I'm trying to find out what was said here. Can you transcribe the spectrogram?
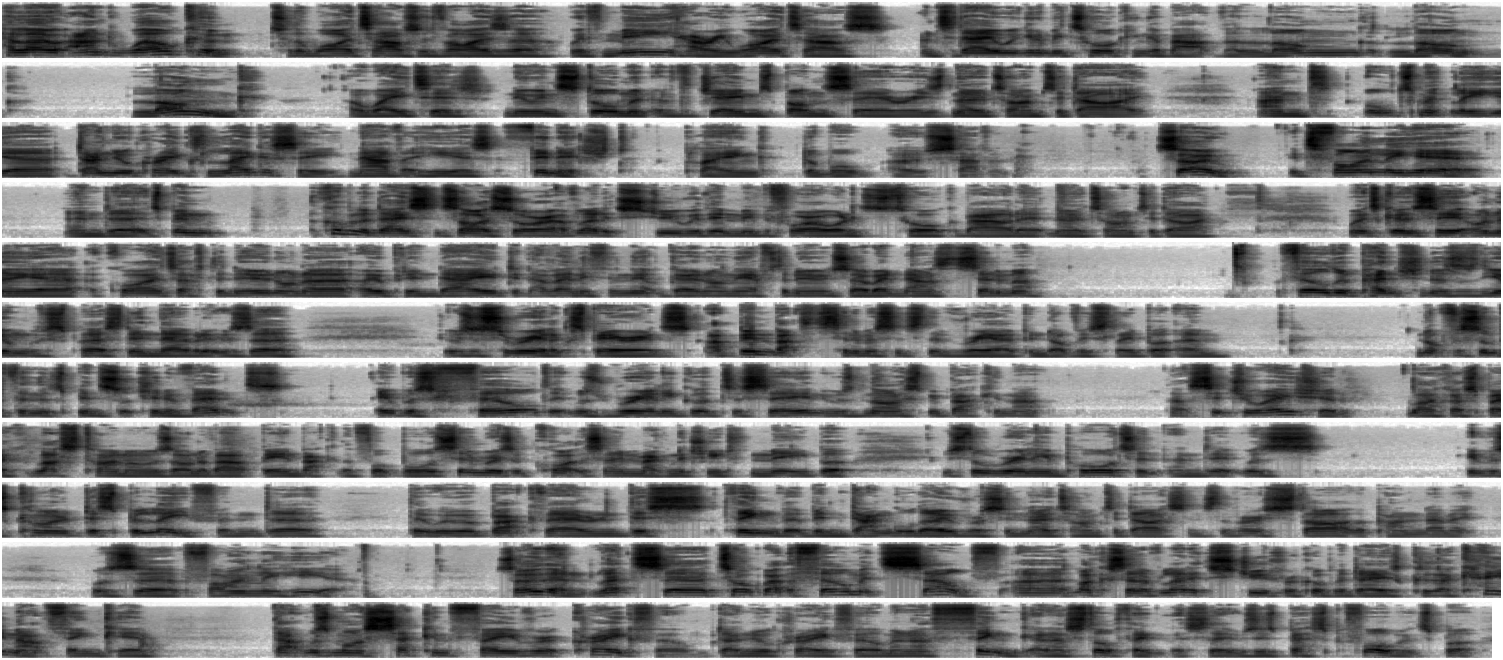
Hello and welcome to the Whitehouse Advisor with me, Harry Whitehouse, and today we're going to be talking about the long, long, long awaited new instalment of the James Bond series, No Time to Die, and ultimately uh, Daniel Craig's legacy now that he has finished playing 007. So, it's finally here, and uh, it's been a couple of days since I saw it. I've let it stew within me before I wanted to talk about it, No Time to Die. Went to go and see it on a, uh, a quiet afternoon on a opening day. Didn't have anything going on in the afternoon, so I went down to the cinema. Filled with pensioners as the youngest person in there, but it was a it was a surreal experience. I've been back to the cinema since they've reopened, obviously, but um, not for something that's been such an event. It was filled. It was really good to see, and it was nice to be back in that that situation. Like I spoke last time I was on about being back at the football, cinema isn't quite the same magnitude for me, but it was still really important, and it was it was kind of disbelief and uh, that we were back there and this thing that had been dangled over us in no time to die since the very start of the pandemic was uh, finally here. So then, let's uh, talk about the film itself. Uh, like I said, I've let it stew for a couple of days because I came out thinking that was my second favourite Craig film, Daniel Craig film, and I think, and I still think this, that it was his best performance. But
